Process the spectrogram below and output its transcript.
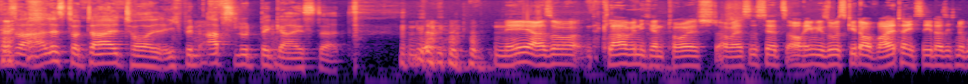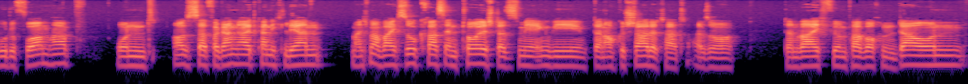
Das war alles total toll. Ich bin absolut begeistert. nee, also klar bin ich enttäuscht, aber es ist jetzt auch irgendwie so, es geht auch weiter. Ich sehe, dass ich eine gute Form habe und aus der Vergangenheit kann ich lernen, manchmal war ich so krass enttäuscht, dass es mir irgendwie dann auch geschadet hat. Also dann war ich für ein paar Wochen down,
